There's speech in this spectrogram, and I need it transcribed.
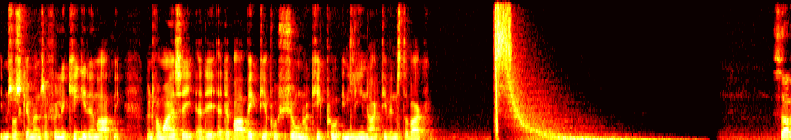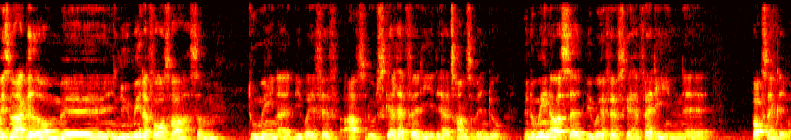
jamen så skal man selvfølgelig kigge i den retning. Men for mig at se, er det, er det bare vigtigere positioner at kigge på en lige nøjagtig venstreback. Så har vi snakket om øh, en ny midterforsvar, som du mener, at vi FF absolut skal have fat i i det her transfervindue. Men du mener også, at vi på FF skal have fat i en øh, boksangriber.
